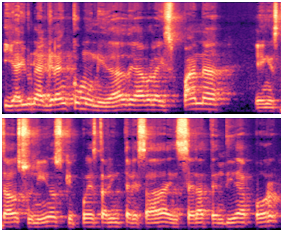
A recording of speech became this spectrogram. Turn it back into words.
y hay una gran comunidad de habla hispana en Estados Unidos que puede estar interesada en ser atendida por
